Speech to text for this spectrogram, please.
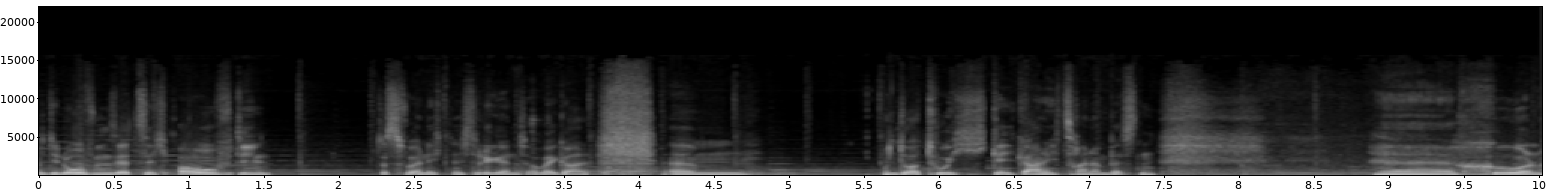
Und den Ofen setze ich auf den. Das war nicht intelligent, aber egal. Ähm, und dort tue ich gar nichts rein am besten. Äh, Huhn,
